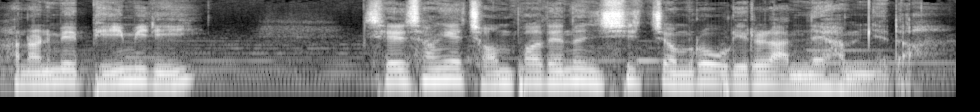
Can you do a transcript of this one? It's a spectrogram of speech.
하나님의 비밀이 세상에 전파되는 시점으로 우리를 안내합니다.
